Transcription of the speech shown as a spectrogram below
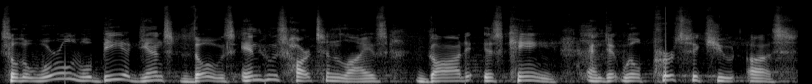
So the world will be against those in whose hearts and lives God is king, and it will persecute us.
